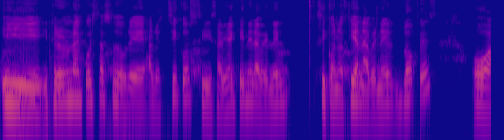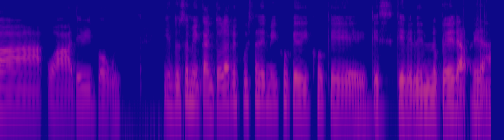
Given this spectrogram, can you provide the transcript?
Y hicieron una encuesta sobre a los chicos si sabían quién era Benel, si conocían a Benel López o a, o a David Bowie. Y entonces me encantó la respuesta de mi hijo que dijo que, que, que Belén López era, era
